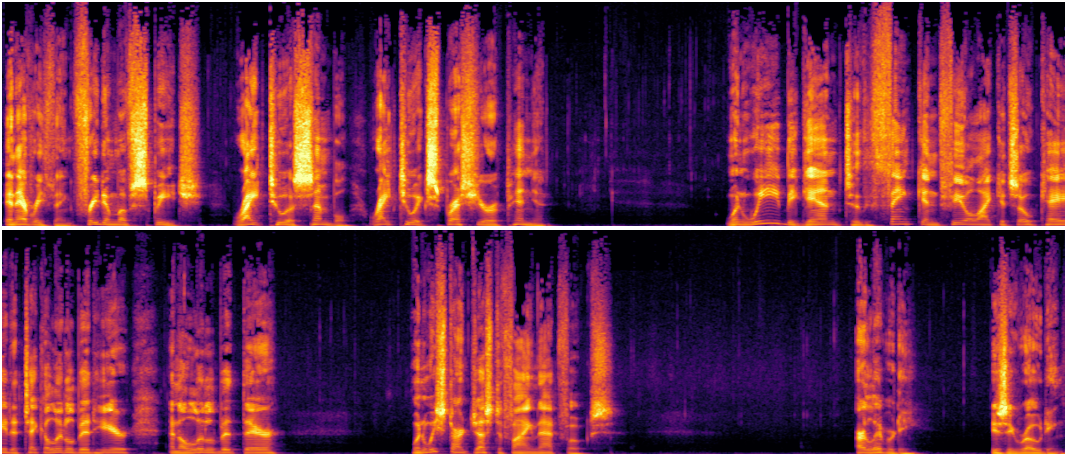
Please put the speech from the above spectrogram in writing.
in everything freedom of speech, right to assemble, right to express your opinion. When we begin to think and feel like it's okay to take a little bit here and a little bit there, when we start justifying that, folks, our liberty is eroding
